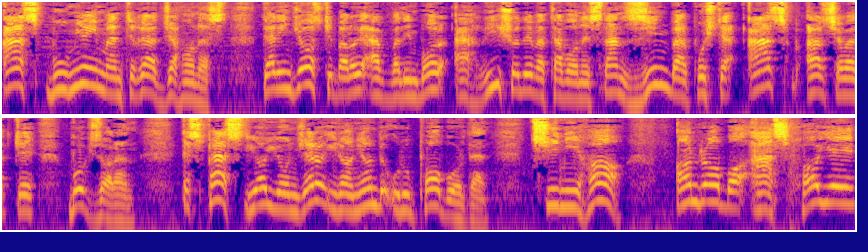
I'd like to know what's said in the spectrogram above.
اسب بومی این منطقه از جهان است. در اینجاست که برای اولین بار اهری شده و توانستن زین بر پشت اسب عرض شود که بگذارند. اسپست یا یونجه را ایرانیان به اروپا بردن چینی ها آن را با اسبهای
